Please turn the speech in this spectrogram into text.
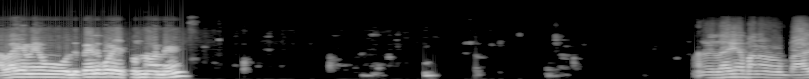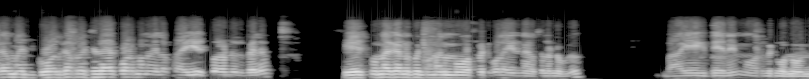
అలాగే మేము ఉల్లిపాయలు కూడా వేసుకుంటున్నాం అండి మనం ఇలాగే మనం బాగా మంచి గోల్డ్ కలర్ వచ్చేదాకా కూడా మనం ఇలా ఫ్రై చేసుకోవాలండి ఉల్లిపాయలు. వేసుకున్నా కానీ కొంచెం మనం మూత పెట్టుకోవాలి ఐదు నిమిషాలు ఇప్పుడు బాగా ఎగితేనే మూత పెట్టుకున్నాం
